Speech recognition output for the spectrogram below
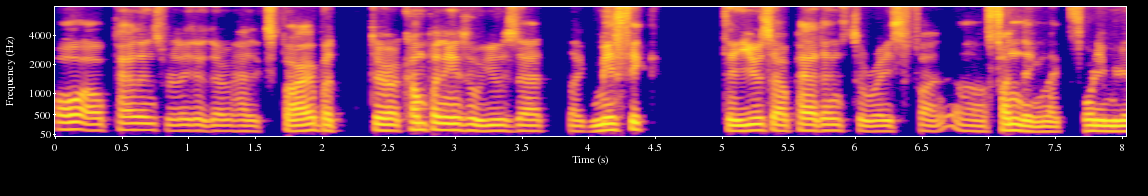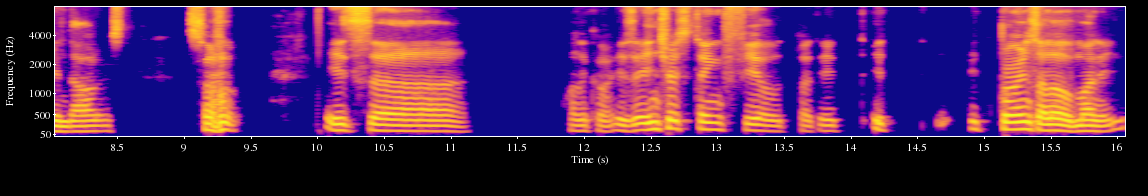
all our patents related there had expired, but there are companies who use that, like Mythic. They use our patents to raise fund, uh, funding, like forty million dollars. So it's uh, how to call it? It's an interesting field, but it it it burns a lot of money.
